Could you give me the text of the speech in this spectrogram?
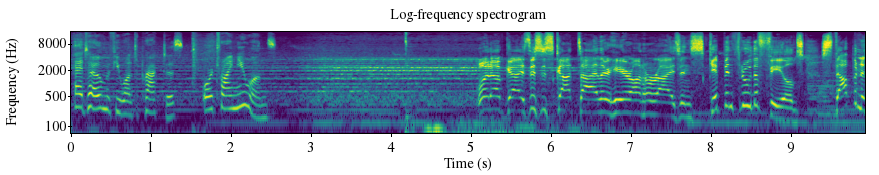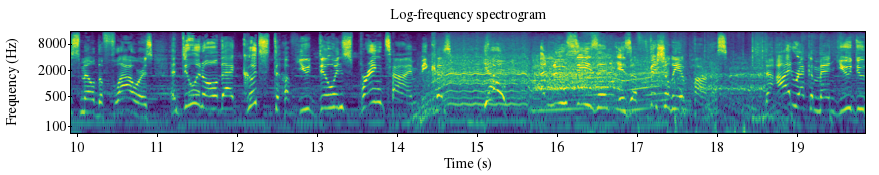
Head home if you want to practice, or try new ones. What up, guys? This is Scott Tyler here on Horizon, skipping through the fields, stopping to smell the flowers, and doing all that good stuff you do in springtime because, yo, a new season is officially upon us. Now, I'd recommend you do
